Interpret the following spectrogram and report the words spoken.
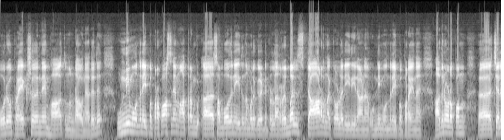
ഓരോ പ്രേക്ഷകന്റെയും ഭാഗത്തുനിന്നുണ്ടാകുന്നത് അതായത് ഉണ്ണി മൂന്നിനെ ഇപ്പോൾ പ്രഭാസിനെ മാത്രം സംബോധന ചെയ്ത് നമ്മൾ കേട്ടിട്ടുള്ള റിബൽ സ്റ്റാർ എന്നൊക്കെ ഉള്ള രീതിയിലാണ് ഉണ്ണി മോന്തിനെ ഇപ്പോൾ പറയുന്നത്. അതിനോടൊപ്പം ചില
